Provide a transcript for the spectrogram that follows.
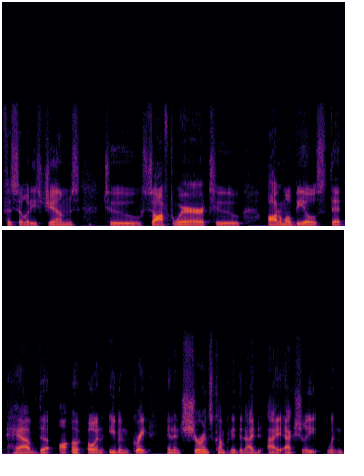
facilities, gyms, to software, to automobiles that have the oh, oh, and even great an insurance company that I I actually went and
